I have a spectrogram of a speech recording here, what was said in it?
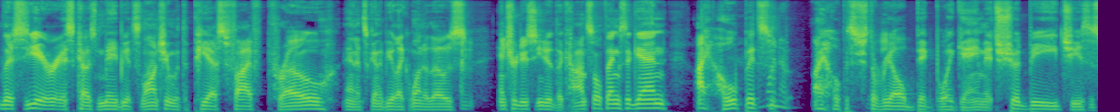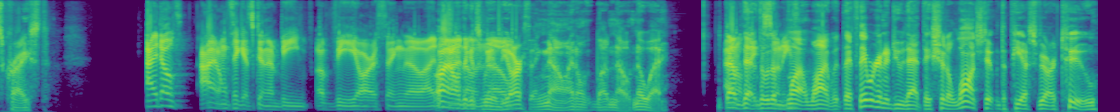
this year is because maybe it's launching with the PS5 Pro and it's going to be like one of those mm. introducing you to the console things again. I hope it's I hope it's just a real big boy game. It should be. Jesus Christ. I don't. I don't think it's going to be a VR thing, though. I, I don't I think don't it's going to be a VR thing. No, I don't. Uh, no, no way. That, that, Sony... why, why would if they were going to do that, they should have launched it with the PSVR two.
